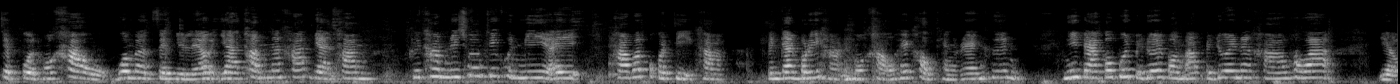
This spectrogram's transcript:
เจ็บปวดหัวเข่าบวมอักเสบอยู่แล้ว อย่าทำนะคะ อย่าทำคือทำในช่วงที่คุณมีไอภาวะปกติค่ะ เป็นการบริหารหัวเข่าให้เข่าแข็งแรงขึ้น นี่ดาก็พูดไปด้วยบอมอัพไปด้วยนะคะ เพราะว่าเดี๋ยว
